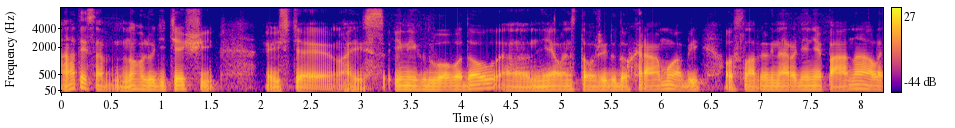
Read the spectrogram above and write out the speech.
a na tie sa mnoho ľudí teší. Isté aj z iných dôvodov, nie len z toho, že idú do chrámu, aby oslavili narodenie pána, ale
